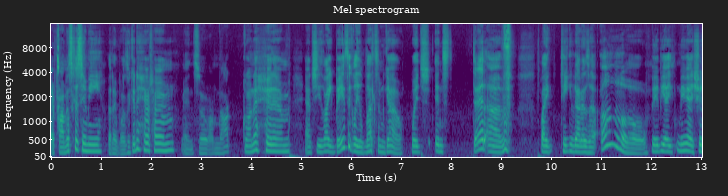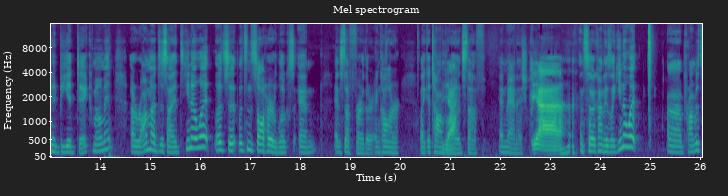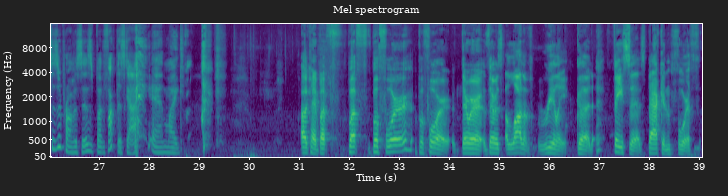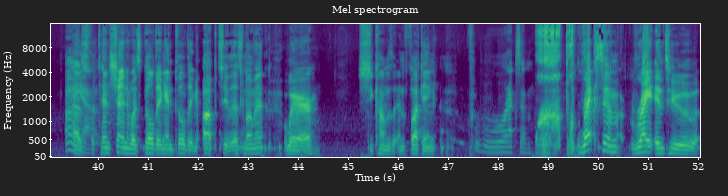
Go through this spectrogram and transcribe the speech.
I promised Kasumi that I wasn't gonna hit him, and so I'm not gonna hit him. And she like basically lets him go, which instead of like taking that as a oh maybe I maybe I shouldn't be a dick moment. Arama decides, you know what? Let's uh, let's insult her looks and and stuff further and call her like a tomboy Yeah. and stuff and vanish. Yeah. And so Akane's like, you know what? Uh, promises are promises, but fuck this guy. And like, Okay, but but before before there were there was a lot of really good faces back and forth oh as yeah, the tension was building and building up to this moment where she comes and fucking wrecks him. wrecks him right into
